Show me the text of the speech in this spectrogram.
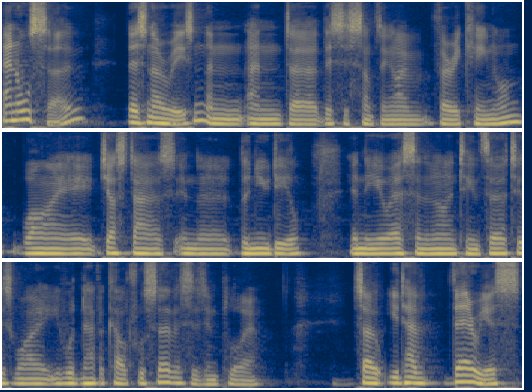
And also, there's no reason, and and uh, this is something I'm very keen on. Why, just as in the the New Deal in the US in the 1930s, why you wouldn't have a cultural services employer? So you'd have various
